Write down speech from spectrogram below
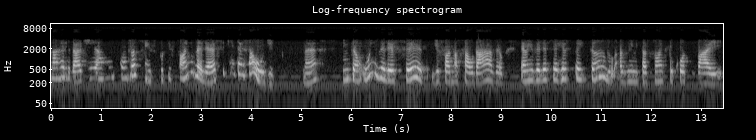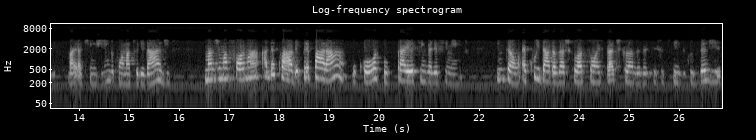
na realidade é um contrassenso, porque só envelhece quem tem saúde, né? Então, o envelhecer de forma saudável é o envelhecer respeitando as limitações que o corpo vai, vai atingindo com a maturidade, mas de uma forma adequada e preparar o corpo para esse envelhecimento. Então, é cuidar das articulações, praticando exercícios físicos desde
